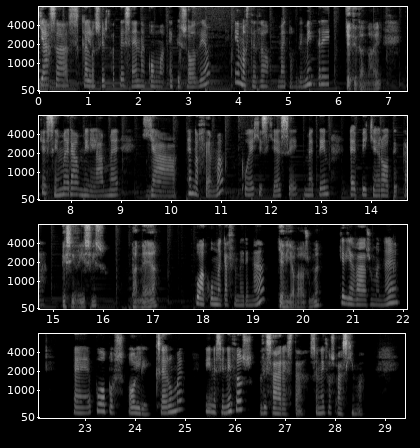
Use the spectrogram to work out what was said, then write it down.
Γεια σας, καλώς ήρθατε σε ένα ακόμα επεισόδιο. Είμαστε εδώ με τον Δημήτρη Και τη Δανάη. και σήμερα μιλάμε για ένα θέμα που έχει σχέση με την επικαιρότητα Τις ειδήσεις, τα νέα που ακούμε καθημερινά και διαβάζουμε. και διαβάζουμε, ναι, ε, που όπως όλοι ξέρουμε είναι συνήθως δυσάρεστα, συνήθως άσχημα.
